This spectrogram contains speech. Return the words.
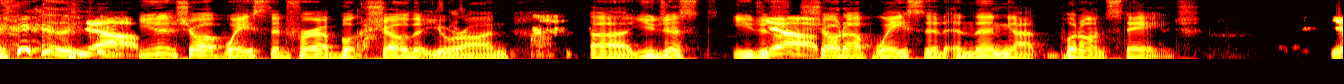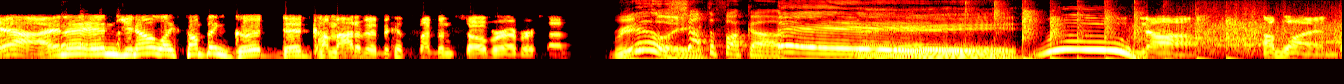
like, Yeah. you didn't show up wasted for a book show that you were on. Uh, you just you just Yeah. showed up wasted and then got put on stage. Yeah, and and you know, like something good did come out of it because I've been sober ever since. Really? Shut the fuck up. Hey. Woo! Nah, I'm lying.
